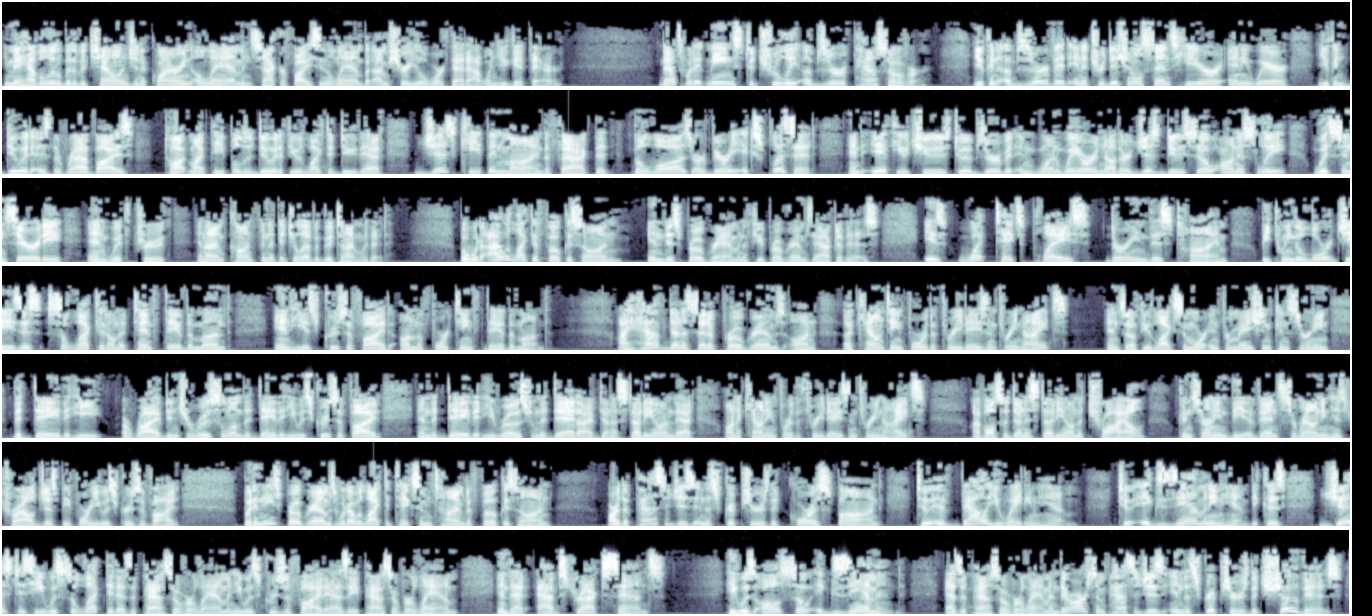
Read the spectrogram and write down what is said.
You may have a little bit of a challenge in acquiring a lamb and sacrificing the lamb, but I'm sure you'll work that out when you get there. That's what it means to truly observe Passover. You can observe it in a traditional sense here or anywhere. You can do it as the rabbis taught my people to do it if you would like to do that. Just keep in mind the fact that the laws are very explicit and if you choose to observe it in one way or another, just do so honestly, with sincerity, and with truth, and I am confident that you'll have a good time with it. But what I would like to focus on in this program and a few programs after this is what takes place during this time between the Lord Jesus selected on the 10th day of the month and he is crucified on the 14th day of the month. I have done a set of programs on accounting for the three days and three nights. And so if you'd like some more information concerning the day that he arrived in Jerusalem, the day that he was crucified, and the day that he rose from the dead, I've done a study on that on accounting for the three days and three nights. I've also done a study on the trial concerning the events surrounding his trial just before he was crucified. But in these programs, what I would like to take some time to focus on are the passages in the scriptures that correspond to evaluating him, to examining him, because just as he was selected as a Passover lamb and he was crucified as a Passover lamb in that abstract sense, he was also examined as a Passover lamb. And there are some passages in the scriptures that show this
